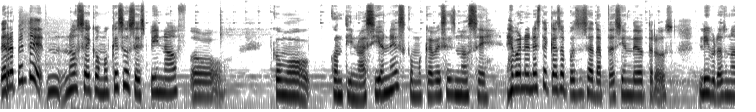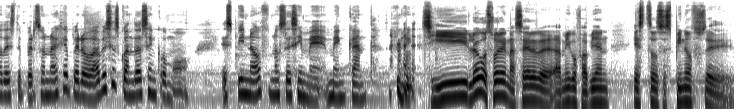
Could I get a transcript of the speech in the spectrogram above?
De repente, no sé, como que esos spin-off o como continuaciones, como que a veces no sé. Bueno, en este caso pues es adaptación de otros libros, ¿no? De este personaje, pero a veces cuando hacen como spin-off, no sé si me, me encanta. Sí, luego suelen hacer, eh, amigo Fabián, estos spin-offs eh,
